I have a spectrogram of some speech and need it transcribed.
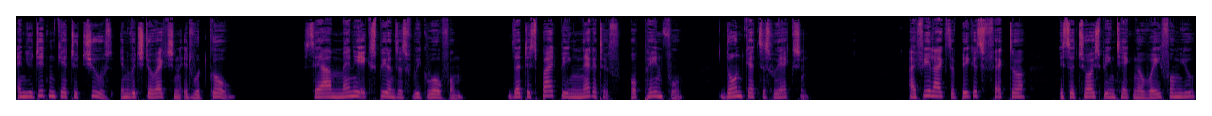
and you didn't get to choose in which direction it would go. There are many experiences we grow from that, despite being negative or painful, don't get this reaction. I feel like the biggest factor is the choice being taken away from you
